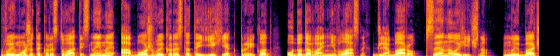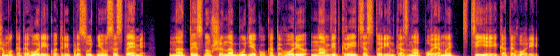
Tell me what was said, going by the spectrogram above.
Ви можете користуватись ними або ж використати їх як приклад у додаванні власних. Для бару все аналогічно. Ми бачимо категорії, котрі присутні у системі. Натиснувши на будь-яку категорію, нам відкриється сторінка з напоями з цієї категорії,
